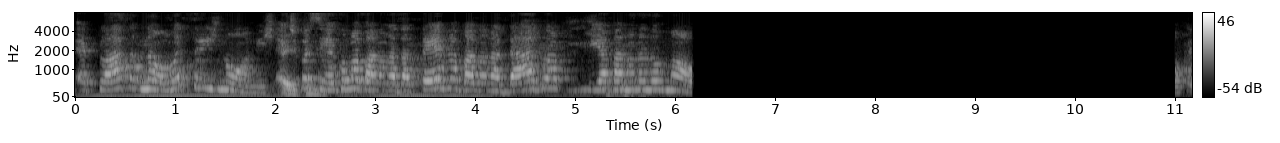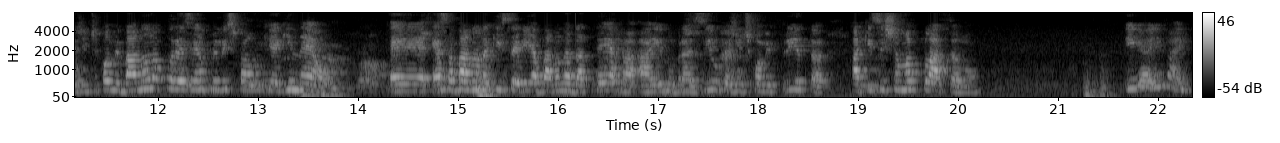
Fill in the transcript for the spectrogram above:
É plátano. Não, não é três nomes. É, É, tipo assim, é como a banana da terra, a banana d'água e a banana normal. que a gente come. Banana, por exemplo, eles falam que é guinéu. É, essa banana aqui seria a banana da terra aí no Brasil, que a gente come frita, aqui se chama plátano. E aí vai.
